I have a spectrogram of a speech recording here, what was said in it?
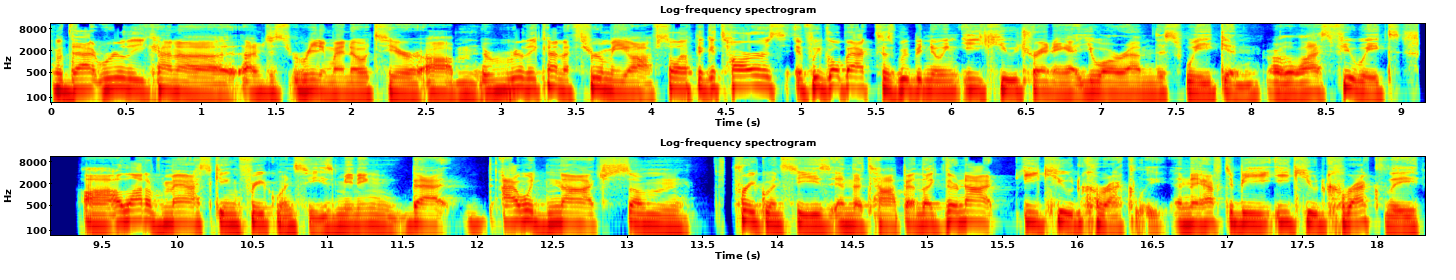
that really kind of, I'm just reading my notes here. Um, it really kind of threw me off. So, like the guitars, if we go back to, we've been doing EQ training at URM this week and or the last few weeks, uh, a lot of masking frequencies, meaning that I would notch some frequencies in the top end, like they're not EQ'd correctly, and they have to be EQ'd correctly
